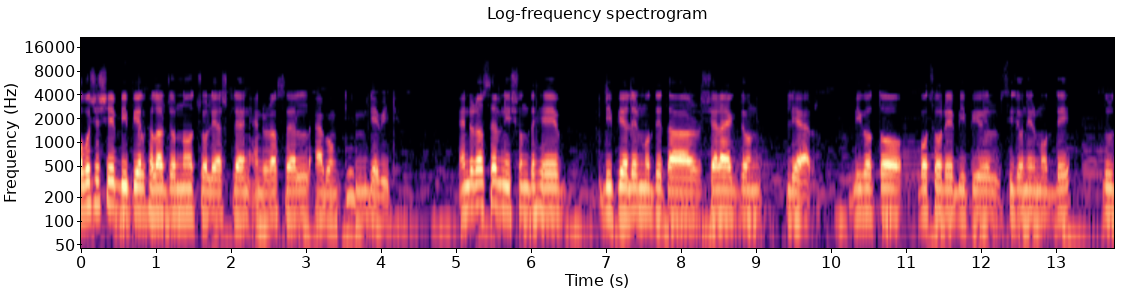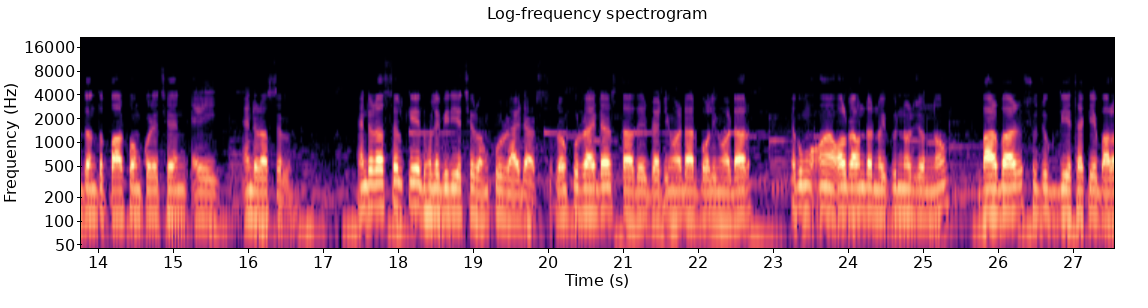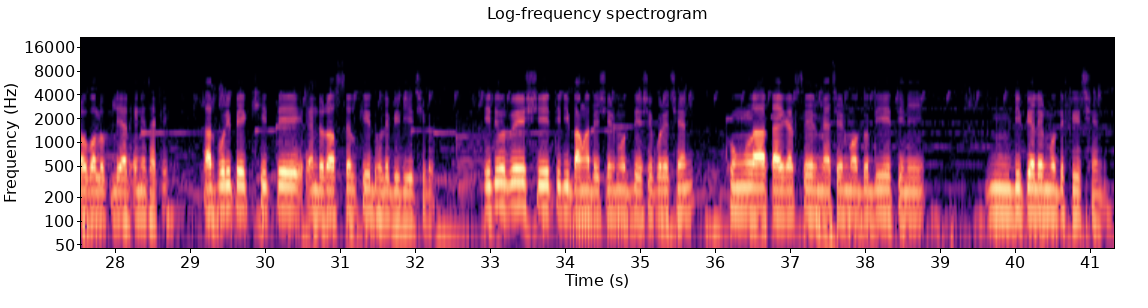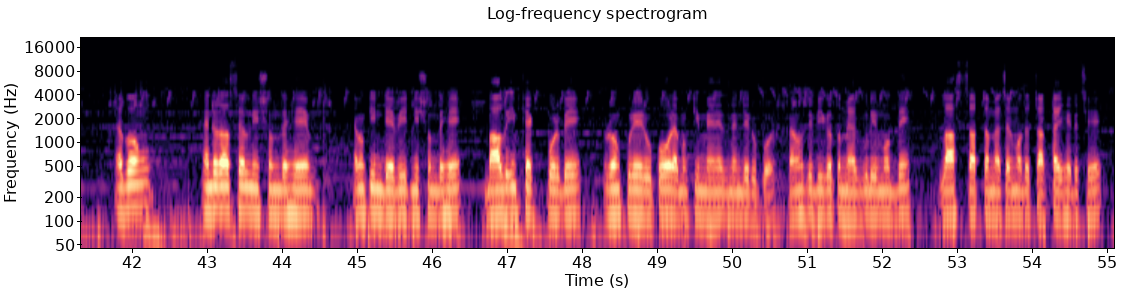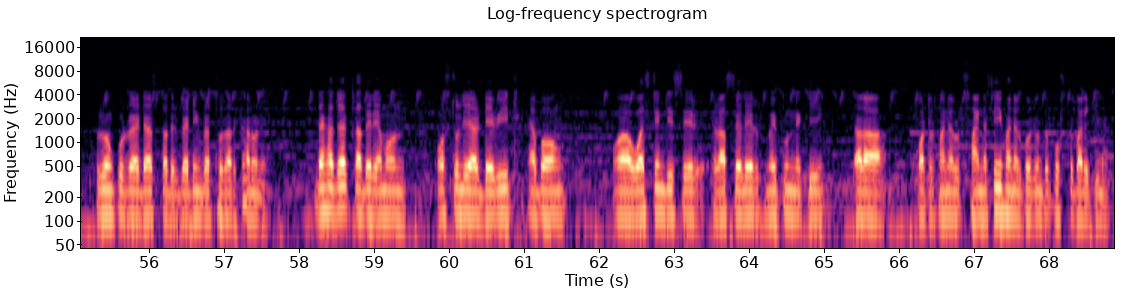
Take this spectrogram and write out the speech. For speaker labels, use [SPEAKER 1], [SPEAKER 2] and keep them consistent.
[SPEAKER 1] অবশেষে বিপিএল খেলার জন্য চলে আসলেন অ্যান্ডোরাসেল এবং টিম ডেভিড। অ্যান্ডোরাসেল নিঃসন্দেহে বিপিএলের মধ্যে তার সেরা একজন প্লেয়ার। বিগত বছরে বিপিএল সিজনের মধ্যে দুর্দান্ত পারফর্ম করেছেন এই অ্যান্ডোরাসেল অ্যান্ডোরাসেলকে ধলে বেরিয়েছে রংপুর রাইডার্স। রংপুর রাইডার্স তাদের ব্যাটিং অর্ডার, বোলিং অর্ডার এবং অলরাউন্ডার নৈপুণ্যর জন্য বারবার সুযোগ দিয়ে থাকে, ভালো ভালো প্লেয়ার এনে থাকে। তার পরিপ্রেক্ষিতে অ্যান্ড্রু রাসেলকে ধলে বেরিয়েছিল। ইতিপূর্বে সে তিনি বাংলাদেশের মধ্যে এসে পড়েছেন। খুলনা টাইগার্সের ম্যাচের মধ্য দিয়ে তিনি বিপিএলের মধ্যে ফিরছেন এবং অ্যান্ড্রু রাসেল নিঃসন্দেহে এবং টিম ডেভিড নিঃসন্দেহে ভালো ইমপ্যাক্ট পড়বে রংপুরের উপর এবং টিম ম্যানেজমেন্টের উপর। কারণ হচ্ছে বিগত ম্যাচগুলির মধ্যে লাস্ট চারটা ম্যাচের মধ্যে চারটাই হেরেছে রংপুর রাইডার্স তাদের ব্যাটিং ব্যর্থতার কারণে। দেখা যাক তাদের এমন অস্ট্রেলিয়ার ডেভিড এবং ওয়েস্ট ইন্ডিজের রাসেলের নৈপুণ্যে কি তারা কোয়ার্টার ফাইনাল ফাইনাল সেমিফাইনাল পর্যন্ত পৌঁছতে পারে কিনা।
